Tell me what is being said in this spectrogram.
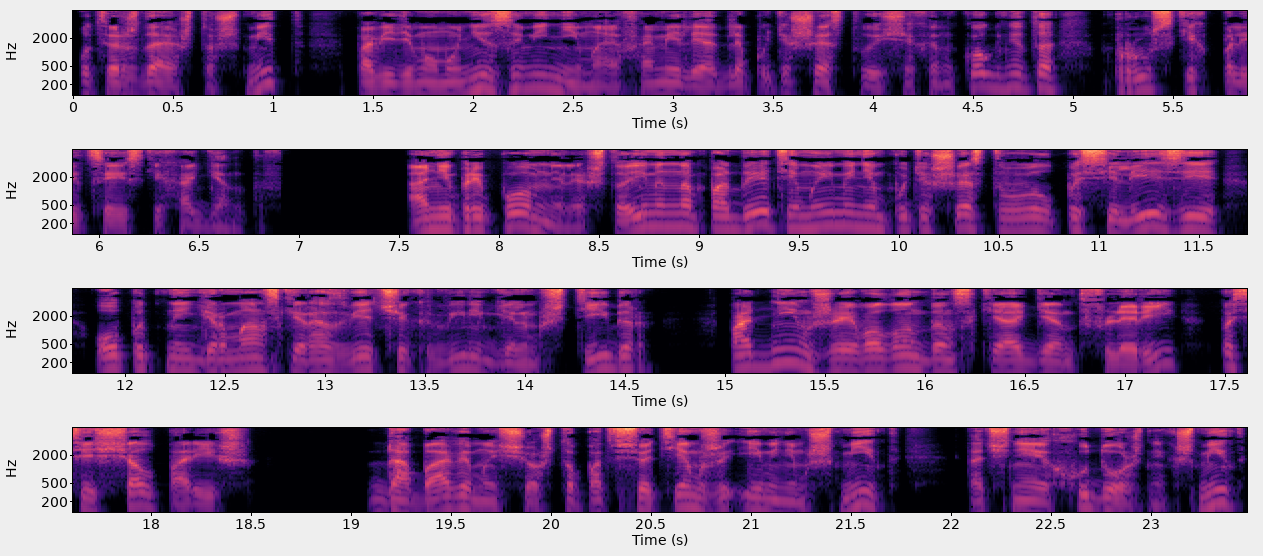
утверждая, что Шмидт, по-видимому, незаменимая фамилия для путешествующих инкогнито прусских полицейских агентов. Они припомнили, что именно под этим именем путешествовал по Силезии опытный германский разведчик Вильгельм Штибер, под ним же его лондонский агент Флери посещал Париж. Добавим еще, что под все тем же именем Шмидт, точнее художник Шмидт,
